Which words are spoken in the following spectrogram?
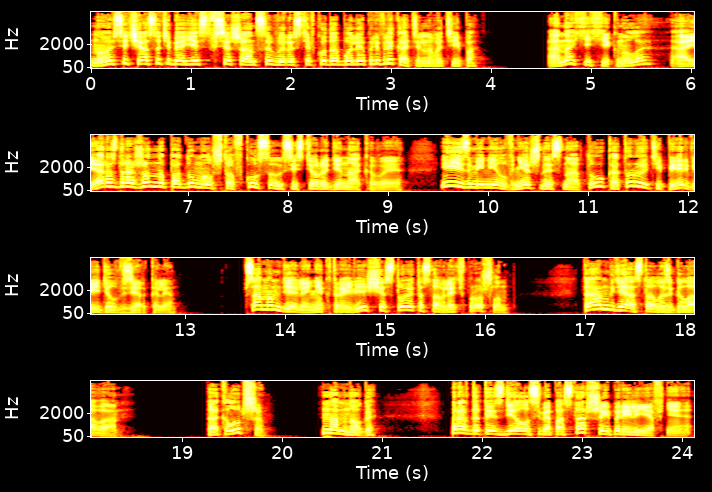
но сейчас у тебя есть все шансы вырасти в куда более привлекательного типа. Она хихикнула, а я раздраженно подумал, что вкусы у сестер одинаковые, и изменил внешность на ту, которую теперь видел в зеркале. В самом деле, некоторые вещи стоит оставлять в прошлом. Там, где осталась голова. Так лучше? Намного. Правда, ты сделал себя постарше и порельефнее,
